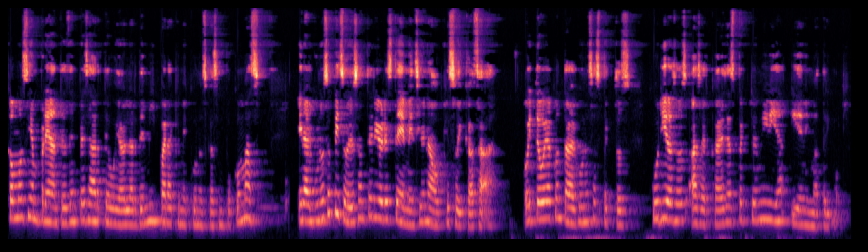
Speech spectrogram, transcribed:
Como siempre, antes de empezar, te voy a hablar de mí para que me conozcas un poco más. En algunos episodios anteriores te he mencionado que soy casada. Hoy te voy a contar algunos aspectos curiosos acerca de ese aspecto de mi vida y de mi matrimonio.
